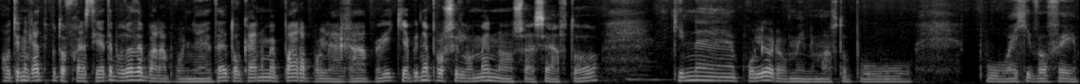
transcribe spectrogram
ότι είναι κάτι που το ευχαριστιέται, ποτέ δεν παραπονιέται. Το κάνει με πάρα πολύ αγάπη και είναι προσιλωμένος σε αυτό. Yeah. Και είναι πολύ ωραίο μήνυμα αυτό που, που έχει δοθεί.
